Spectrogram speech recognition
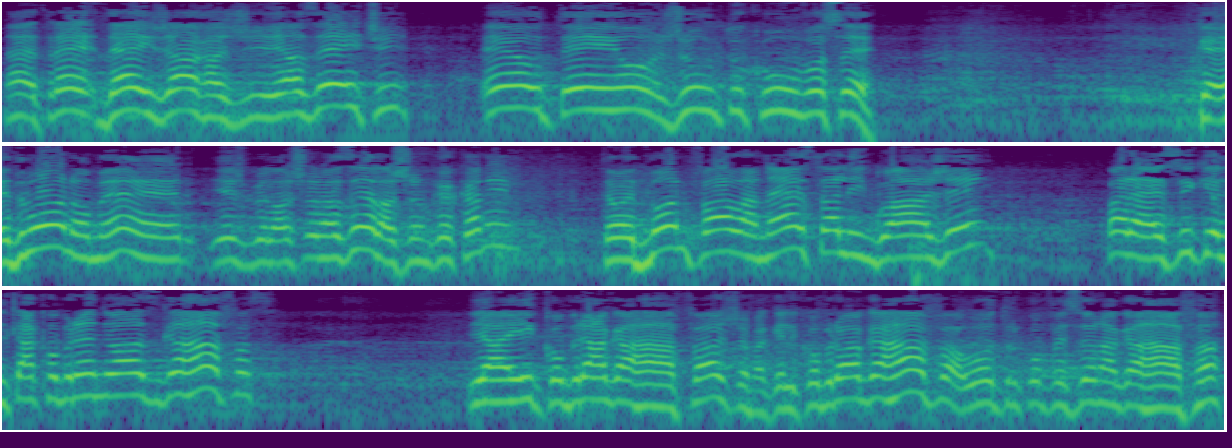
né, 10 jarras de azeite, eu tenho junto com você. Porque Edmon Omer. Então Edmon fala nessa linguagem, parece que ele está cobrando as garrafas. E aí cobrar a garrafa, chama que ele cobrou a garrafa, o outro confessou na garrafa,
